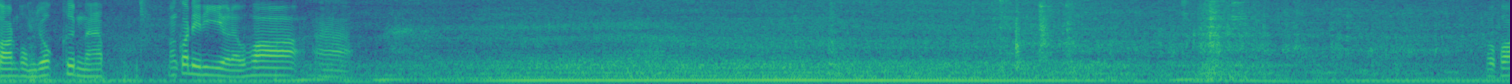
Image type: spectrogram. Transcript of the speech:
ตอนผมยกขึ้นนะครับ มันก็ดีๆอยู่แล้วพออ่าพอ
